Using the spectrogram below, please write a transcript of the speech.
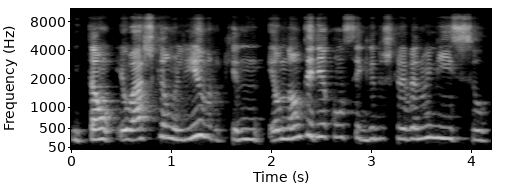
Então, eu acho que é um livro que eu não teria conseguido escrever no início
